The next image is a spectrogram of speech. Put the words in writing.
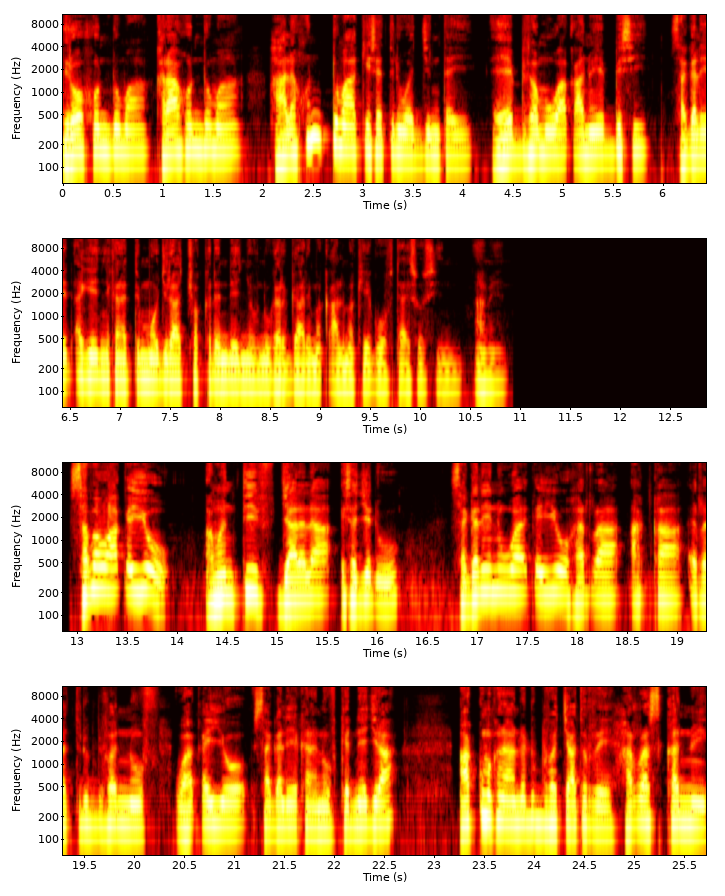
yeroo hundumaa karaa hundumaa haala hundumaa keessatti nu wajjin ta'e eebbifamuu waaqaa nu eebbisi sagalee dhageenya kanatti immoo jiraachuu akka dandeenyuuf nu gargaari maqaa kee gooftaa yesuusiin ameen. saba waaqayyoo amantiif jaalalaa isa jedhu sagaleen waaqayyoo har'aa akka irratti dubbifannuuf waaqayyoo sagalee kana nuuf kennee jira. Akkuma kanaan dura dubbifachaa turre har'as kan nuyi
